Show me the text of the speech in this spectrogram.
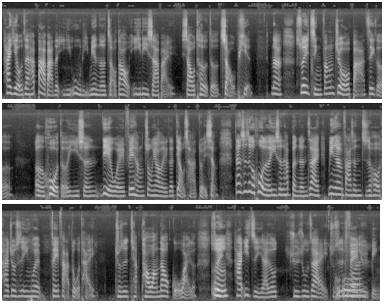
他也有在他爸爸的遗物里面呢找到伊丽莎白·肖特的照片。那所以警方就有把这个呃霍德医生列为非常重要的一个调查对象。但是这个霍德医生他本人在命案发生之后，他就是因为非法堕胎，就是逃逃亡到国外了，所以他一直以来都。居住在就是菲律宾，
